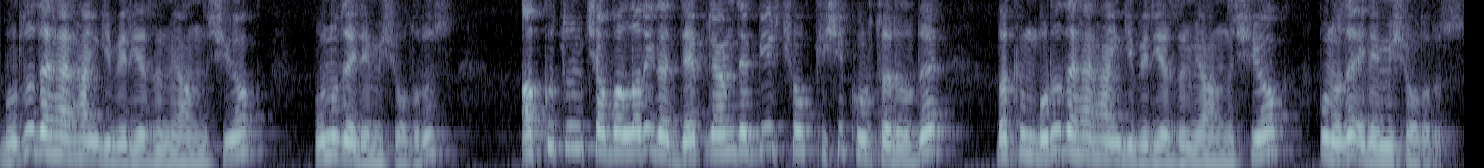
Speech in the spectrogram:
Burada da herhangi bir yazım yanlışı yok. Bunu da oluruz. Akut'un çabalarıyla depremde birçok kişi kurtarıldı. Bakın burada da herhangi bir yazım yanlışı yok. Bunu da elemiş oluruz.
